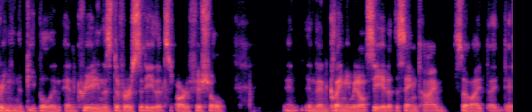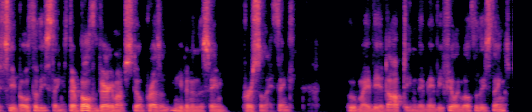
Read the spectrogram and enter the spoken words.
bringing the people and, and creating this diversity that's artificial and and then claiming we don't see it at the same time. So I, I, I see both of these things. They're both very much still present, even in the same person. I think who may be adopting, they may be feeling both of these things.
